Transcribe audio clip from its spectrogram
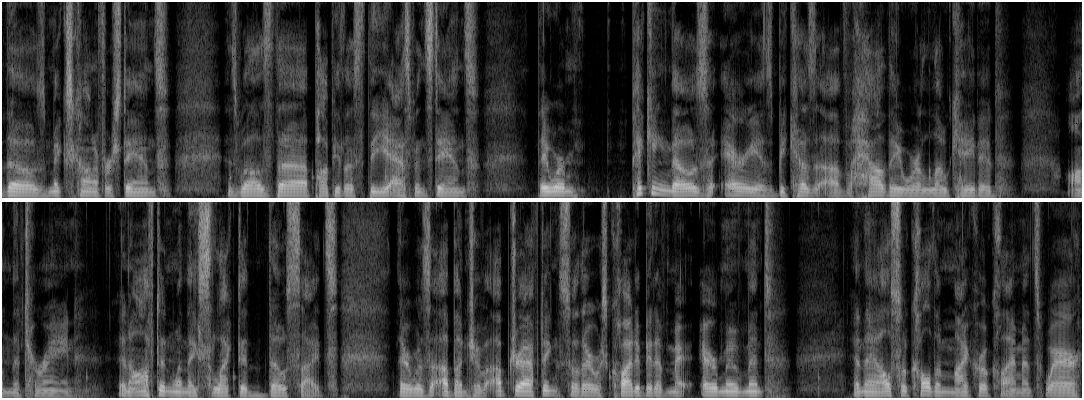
those mixed conifer stands, as well as the populus, the aspen stands, they were picking those areas because of how they were located on the terrain. And often when they selected those sites, there was a bunch of updrafting, so there was quite a bit of air movement. And they also call them microclimates, where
